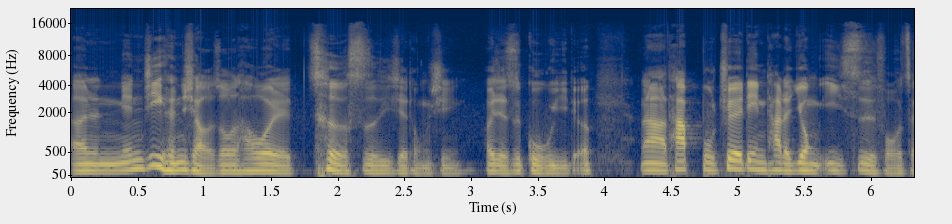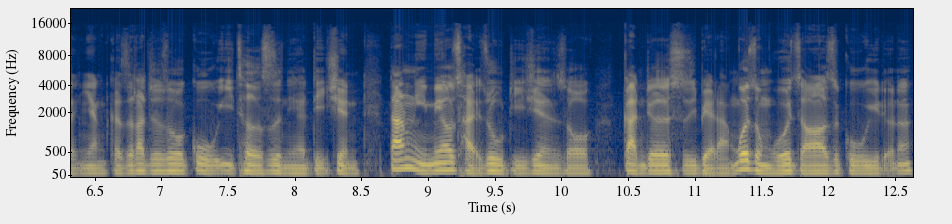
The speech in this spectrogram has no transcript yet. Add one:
呃，年纪很小的时候，他会测试一些东西，而且是故意的。那他不确定他的用意是否怎样，可是他就是会故意测试你的底线。当你没有踩住底线的时候，干就是别人。为什么我会知道他是故意的呢？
